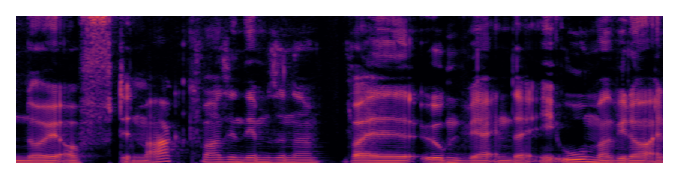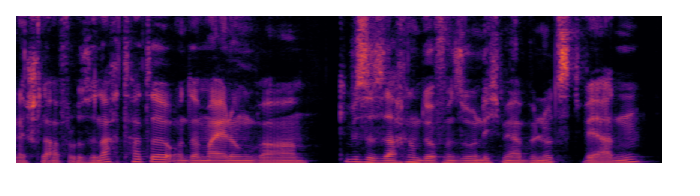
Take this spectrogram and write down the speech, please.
neu auf den Markt quasi in dem Sinne, weil irgendwer in der EU mal wieder eine schlaflose Nacht hatte und der Meinung war, gewisse Sachen dürfen so nicht mehr benutzt werden.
